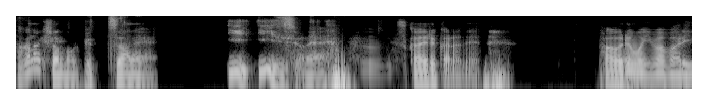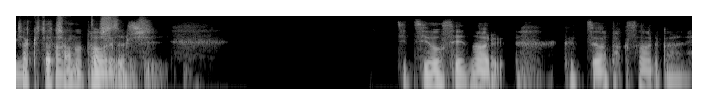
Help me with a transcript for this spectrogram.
サカナクションのグッズはね、いい、いいですよね。うん、使えるからね。タオルも今治めちゃくちゃちゃんのタオとしてるルだし。し。実用性のあるグッズがたくさんあるからね。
